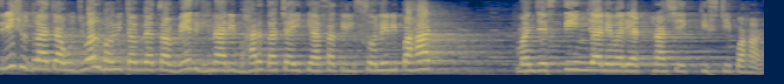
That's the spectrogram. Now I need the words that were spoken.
त्रिशूद्राच्या उज्ज्वल भवितव्याचा वेध घेणारी भारताच्या इतिहासातील सोनेरी पहाट म्हणजेच तीन जानेवारी अठराशे एकतीसची पहाट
